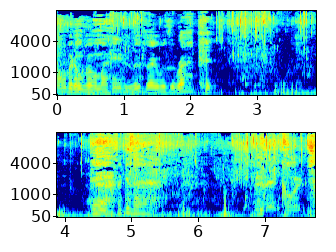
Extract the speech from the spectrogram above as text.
I hope it don't go over my head. It looks like it was a rapid. Yeah, look at that. Look at that quartz.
